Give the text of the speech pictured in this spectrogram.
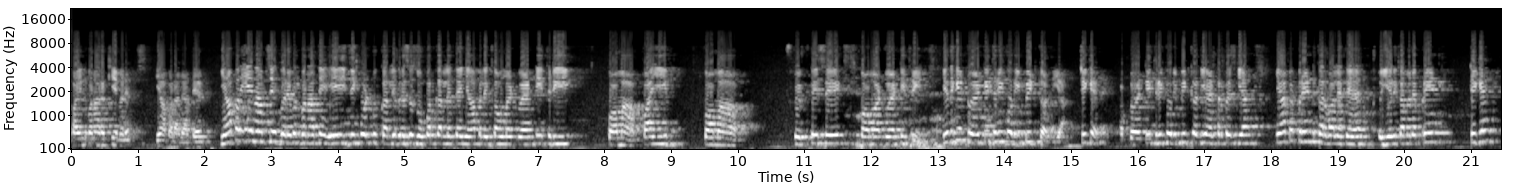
फ़ाइल बना रखी है मैंने। यहाँ पर आ जाते हैं। यहाँ पर ये नाम से एक वेरिएबल बनाते हैं। A is equal to curly braces open कर लेते हैं। यहाँ पर लिखता हूँ मैं 23 कॉमा 5 कॉमा 56 कॉमा 23 ये देखिए 23 को रिपीट कर दिया, ठीक है? अब 23 को रिपीट कर दिया एंटर प्रेस किया। यहाँ पे प्रिंट करवा लेते हैं। तो ये लिखा मैंने प्रिंट ठीक है?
